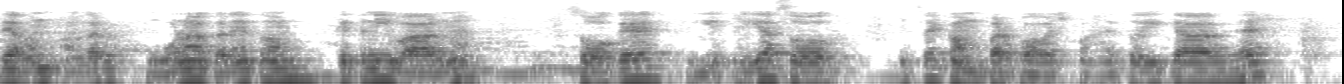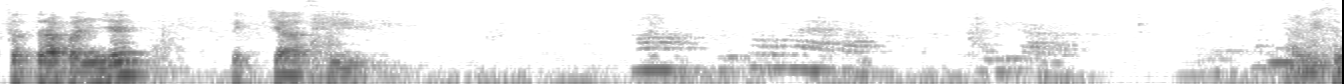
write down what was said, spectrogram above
से हम अगर गुणा करें तो हम कितनी बार में सौ के, या सौ से कम पर पहुँच पाए। तो ये क्या है? सत्रह पंजे पचासी। अभी से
